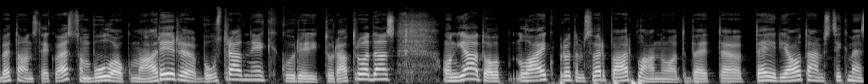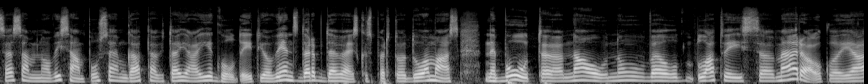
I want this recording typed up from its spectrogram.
betons tiek vests, un būlaukumā arī ir būstrādnieki, kuri tur atrodas, un jā, to laiku, protams, var pārplānot, bet te ir jautājums, cik mēs esam no visām pusēm gatavi tajā ieguldīt. Jo viens darbdevējs, kas par to domās, nebūt, nav nu, vēl Latvijas mēraukla. Jā,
